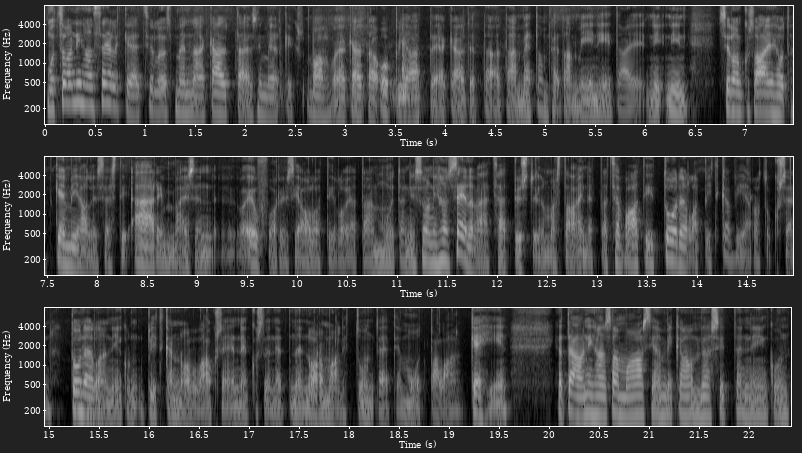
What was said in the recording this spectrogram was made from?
mutta se on ihan selkeä, että silloin jos mennään käyttää esimerkiksi vahvoja, käytetään opiaatteja, käytetään jotain metamfetamiinia, tai, niin, niin silloin kun sä aiheutat kemiallisesti äärimmäisen euforisia olotiloja tai muita, niin se on ihan selvää, että sä et pysty ilmaista ainetta. Että se vaatii todella pitkän vierotuksen, todella mm. niin kuin pitkän nollauksen ennen kuin se, ne, ne normaalit tunteet ja muut palaa kehiin. Ja tämä on ihan sama asia, mikä on myös sitten niin kuin,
